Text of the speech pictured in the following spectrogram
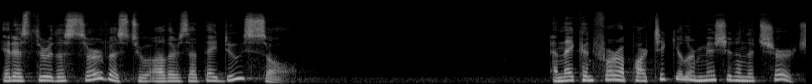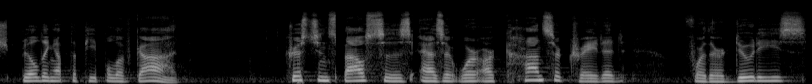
it is through the service to others that they do so. And they confer a particular mission in the church, building up the people of God. Christian spouses, as it were, are consecrated for their duties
